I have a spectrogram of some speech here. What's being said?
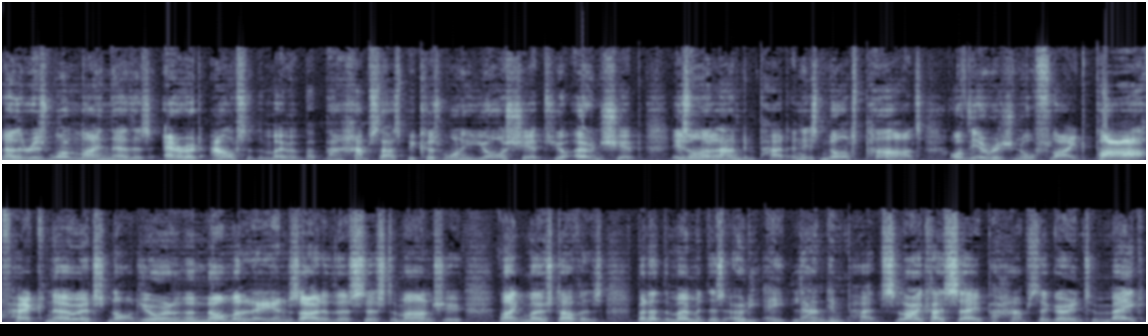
Now there is one line there that's errored out at the moment, but perhaps that's because one of your ships, your own ship, is on a landing pad and it's not part of the original flight path. Heck no, it's not. You're an anomaly inside of this system, aren't you? Like most others. But at the moment, there's only eight landing pads. Like I say, perhaps they're going to make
